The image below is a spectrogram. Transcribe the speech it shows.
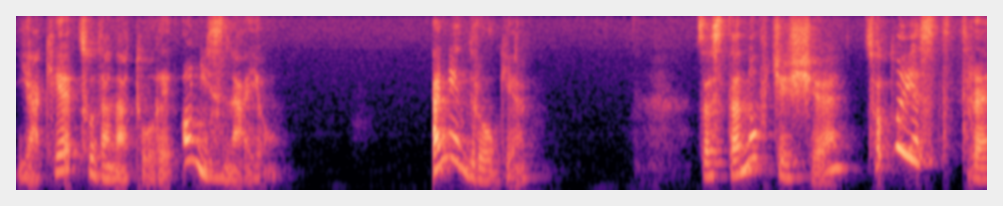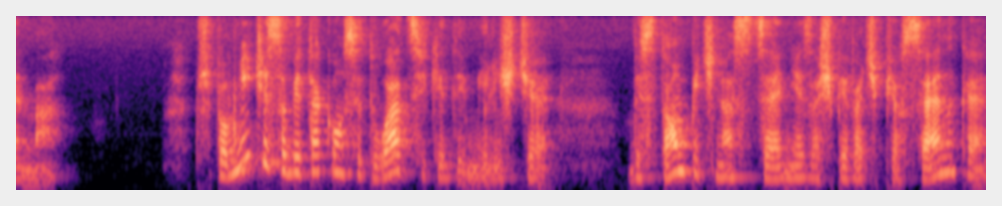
jakie cuda natury oni znają. Zadanie drugie. Zastanówcie się, co to jest trema. Przypomnijcie sobie taką sytuację, kiedy mieliście wystąpić na scenie, zaśpiewać piosenkę,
